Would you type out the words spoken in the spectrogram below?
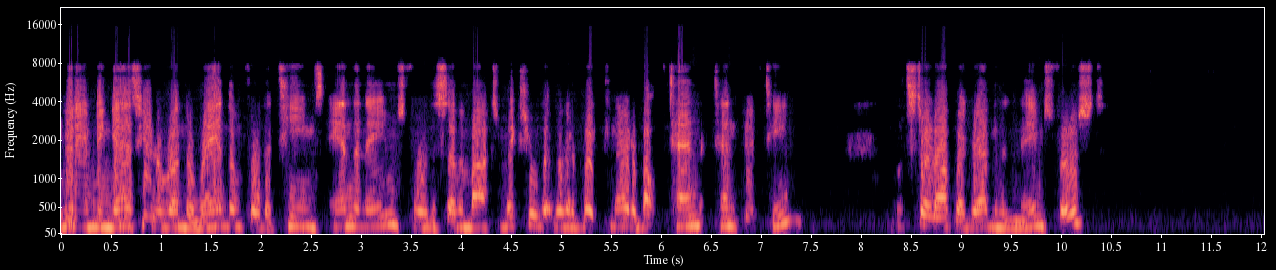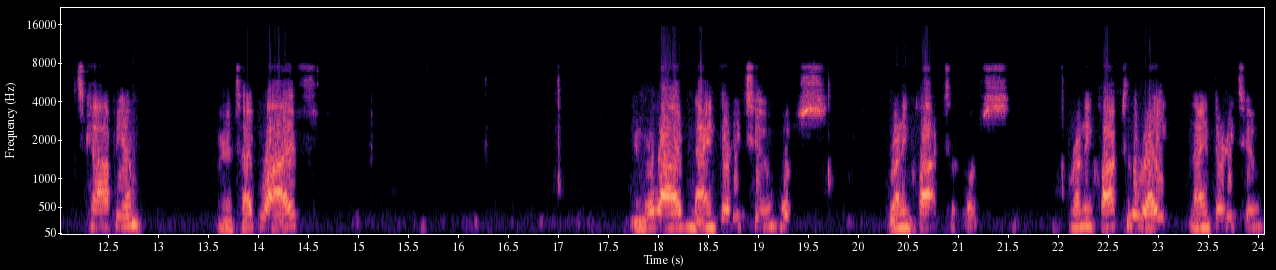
good evening, guys. Here to run the random for the teams and the names for the seven box mixer that we're going to break tonight about 10, 10, 15. Let's start off by grabbing the names first. Let's copy them. We're going to type live. And we're live, 932. Whoops. Running clock to, whoops. Running clock to the right, 932.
